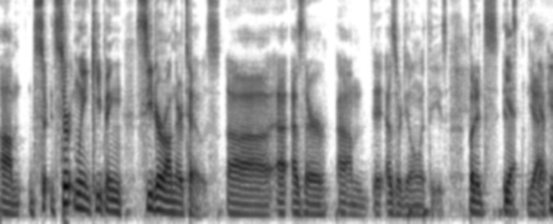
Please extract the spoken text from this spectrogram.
um, cer- certainly keeping CDER on their toes uh, as they're um, as they're dealing with these. But it's, it's yeah, If you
